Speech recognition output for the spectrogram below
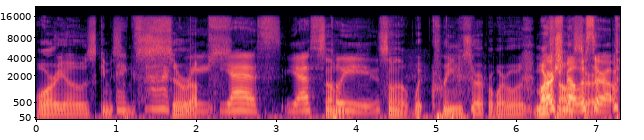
Oreos. Give me some syrups. Yes, yes, Some please. Some of the whipped cream syrup or whatever. it was. Marshmallow, syrup.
